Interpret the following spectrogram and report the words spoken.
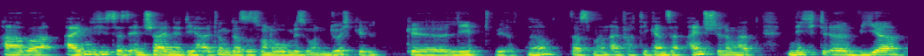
aber eigentlich ist das Entscheidende die Haltung, dass es von oben bis unten durchgelebt wird. Ne? Dass man einfach die ganze Einstellung hat, nicht äh, wir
